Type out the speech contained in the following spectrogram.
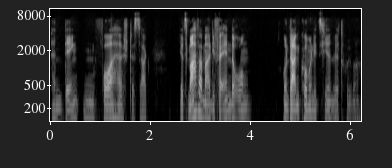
ein Denken vorherrscht, das sagt, jetzt machen wir mal die Veränderung und dann kommunizieren wir drüber.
